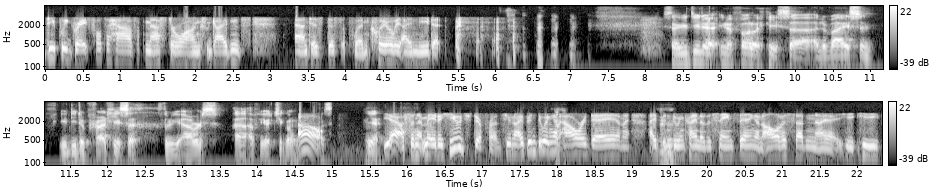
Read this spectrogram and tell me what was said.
deeply grateful to have Master Wong's guidance and his discipline. Clearly, I need it. so you did uh, you know follow his uh, advice and you did a practice uh, three hours uh, of your qigong. Oh. Yeah. Yes, and it made a huge difference. You know, I've been doing an hour a day, and I, I've been mm-hmm. doing kind of the same thing, and all of a sudden, I, he he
